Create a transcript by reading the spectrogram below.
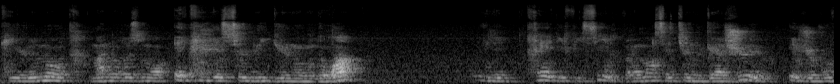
qui est le nôtre, malheureusement, et qui est celui du non-droit, il est très difficile, vraiment c'est une gageure, et je vous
